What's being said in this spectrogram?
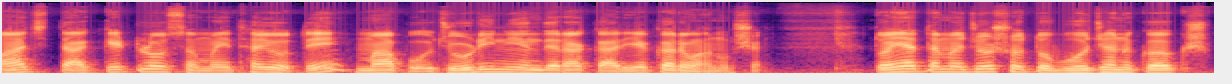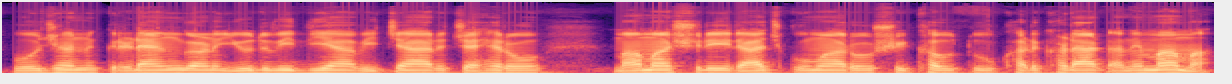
વાંચતા કેટલો સમય થયો તે માપો. જોડીની અંદર આ કાર્ય કરવાનું છે. તો અહીંયા તમે જોશો તો ભોજન કક્ષ, ભોજન, ક્રીડાંગણ યુદ્ધ વિદ્યા વિચાર, ચહેરો, મામાશ્રી, રાજકુમારો, શીખવતું, ખડખડાટ અને મામા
